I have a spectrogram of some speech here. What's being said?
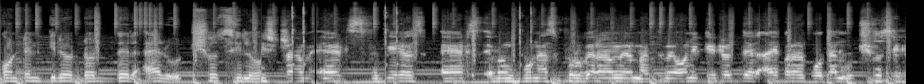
কন্টেন্ট ক্রিয়েটরদের আয়ের উৎস ছিল ইনস্টাগ্রাম অ্যাডস রিলস অ্যাডস এবং বোনাস প্রোগ্রামের মাধ্যমে অনেক ক্রিয়েটরদের আয় করার প্রধান উৎস ছিল।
